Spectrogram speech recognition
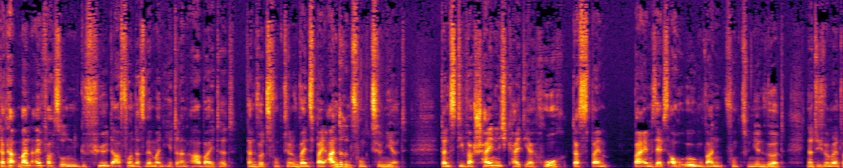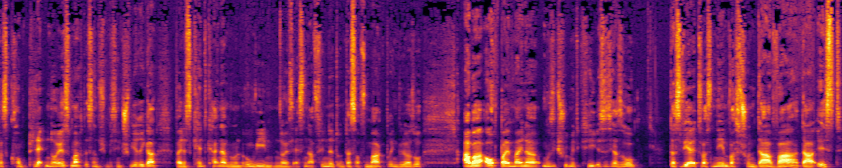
dann hat man einfach so ein Gefühl davon, dass wenn man hier dran arbeitet, dann wird es funktionieren. Und wenn es bei anderen funktioniert, dann ist die Wahrscheinlichkeit ja hoch, dass es beim, bei einem selbst auch irgendwann funktionieren wird. Natürlich, wenn man etwas komplett Neues macht, ist natürlich ein bisschen schwieriger, weil das kennt keiner, wenn man irgendwie ein neues Essen erfindet und das auf den Markt bringen will oder so. Aber auch bei meiner Musikschule mit Kri ist es ja so, dass wir etwas nehmen, was schon da war, da ist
